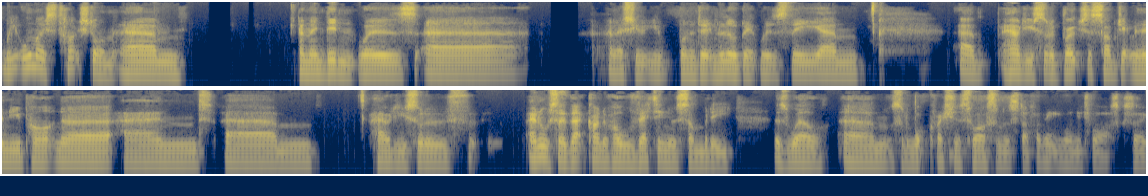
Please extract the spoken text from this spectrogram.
we almost touched on, um, and then didn't was uh, unless you, you want to do it in a little bit was the um, uh, how do you sort of broach the subject with a new partner and um, how do you sort of and also that kind of whole vetting of somebody as well um, sort of what questions to ask them and stuff i think you wanted to ask. So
